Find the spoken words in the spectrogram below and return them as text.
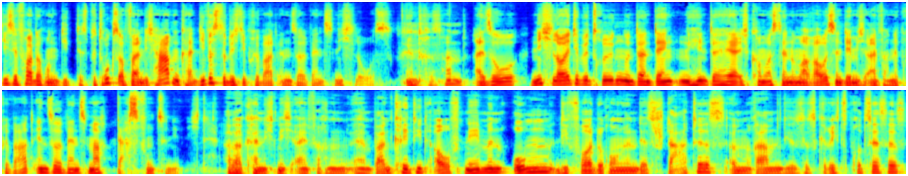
diese Forderung, die das Betrugsopfer an dich haben kann, die wirst du durch die Privatinsolvenz nicht los. Interessant. Also nicht Leute betrügen und dann denken hinterher, ich komme aus der Nummer raus, indem ich einfach eine Privatinsolvenz mache. Das funktioniert nicht. Aber kann ich nicht einfach einen äh, Bankkredit aufnehmen, um die Forderungen des Staates im Rahmen dieses Gerichtsprozesses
